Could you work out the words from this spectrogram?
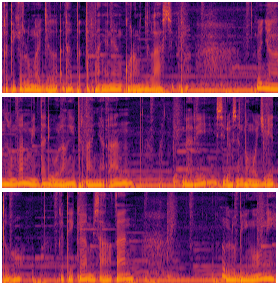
Ketika lu nggak jelas dapat pertanyaan yang kurang jelas gitu. Lu jangan sungkan minta diulangi pertanyaan dari si dosen penguji itu. Ketika misalkan lu bingung nih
